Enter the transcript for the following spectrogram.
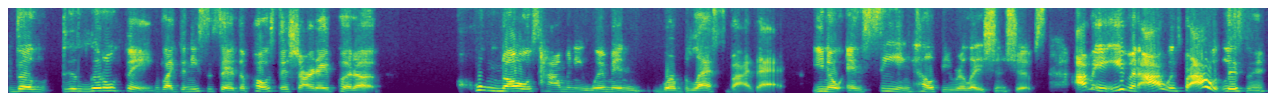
the the little things, like Denise said, the post that Sade put up, who knows how many women were blessed by that you know, and seeing healthy relationships. I mean, even I was, I would listen.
